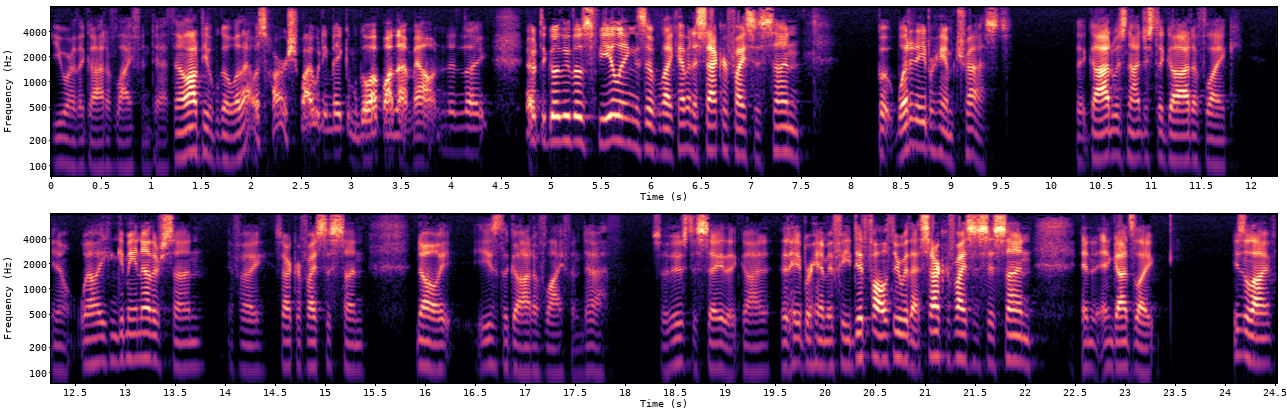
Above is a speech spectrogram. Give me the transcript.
you are the God of life and death. And a lot of people go, well, that was harsh. Why would he make him go up on that mountain and like have to go through those feelings of like having to sacrifice his son? But what did Abraham trust? That God was not just a God of like, you know, well, he can give me another son if I sacrifice his son. No, he's the God of life and death. So who's to say that God, that Abraham, if he did follow through with that, sacrifices his son, and, and God's like, he's alive.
